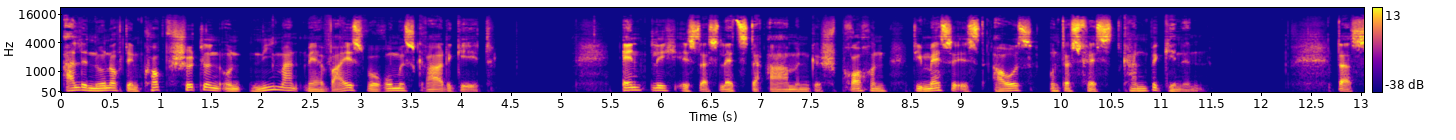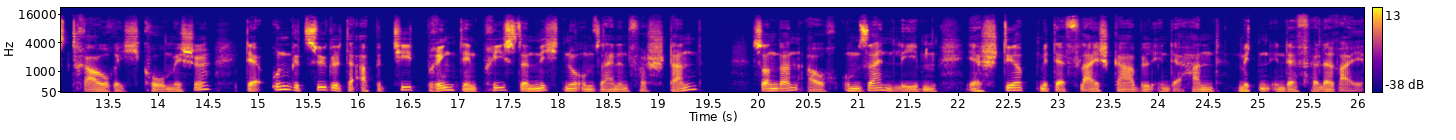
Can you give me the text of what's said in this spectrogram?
alle nur noch den Kopf schütteln und niemand mehr weiß, worum es gerade geht. Endlich ist das letzte Amen gesprochen, die Messe ist aus und das Fest kann beginnen. Das traurig komische, der ungezügelte Appetit bringt den Priester nicht nur um seinen Verstand, sondern auch um sein Leben. Er stirbt mit der Fleischgabel in der Hand mitten in der Völlerei.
